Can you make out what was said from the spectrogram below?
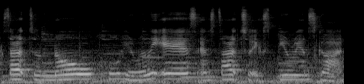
start to know who He really is and start to experience God.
